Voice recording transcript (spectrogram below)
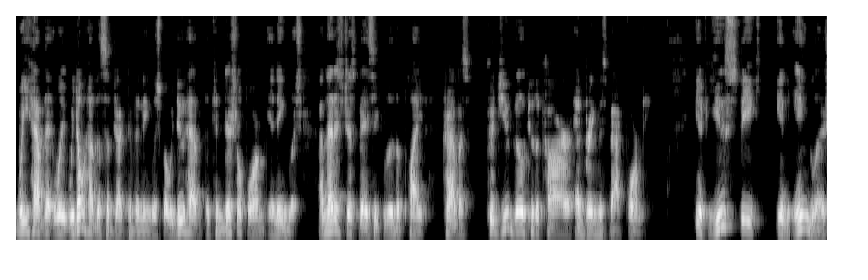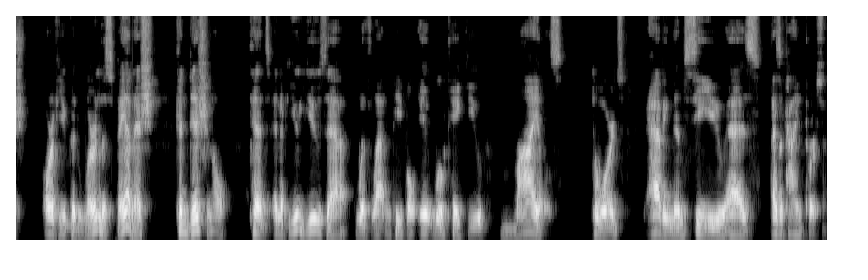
we have that we, we don't have the subjective in English, but we do have the conditional form in English. And that is just basically the plight. Travis, could you go to the car and bring this back for me? If you speak in English, or if you could learn the Spanish conditional tense, and if you use that with Latin people, it will take you miles towards having them see you as as a kind person.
